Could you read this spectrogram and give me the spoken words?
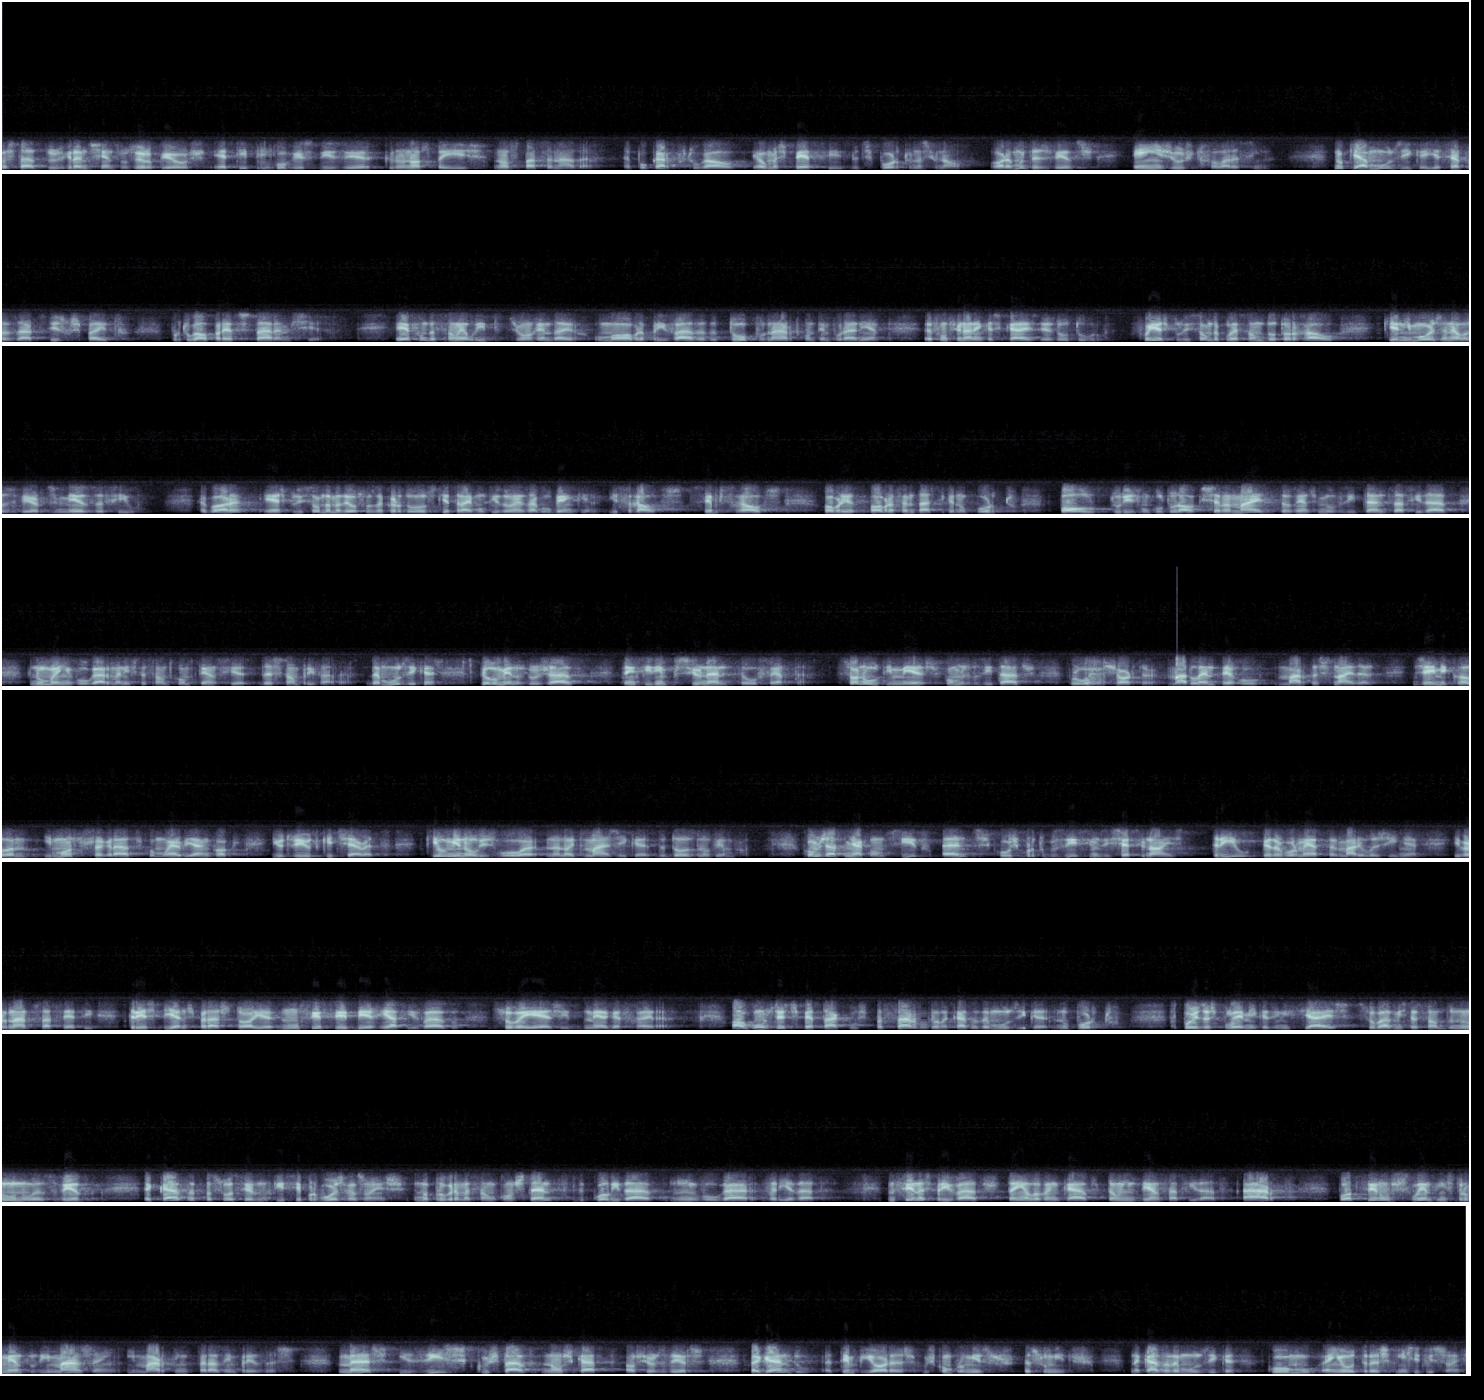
afastado dos grandes centros europeus, é típico ouvir-se dizer que no nosso país não se passa nada. Apocar Portugal é uma espécie de desporto nacional. Ora, muitas vezes é injusto falar assim. No que à música e a certas artes diz respeito, Portugal parece estar a mexer. É a Fundação Elite, de João Rendeiro, uma obra privada de topo na arte contemporânea, a funcionar em Cascais desde outubro. Foi a exposição da coleção do Dr. Rau que animou as janelas verdes meses a fio. Agora é a exposição da Amadeu Sousa Cardoso que atrai multidões à Gulbenkian. E Serralves, sempre Serralves, obra, obra fantástica no Porto, polo de turismo cultural que chama mais de 300 mil visitantes à cidade numa invulgar manifestação de competência da gestão privada. Da música, pelo menos do jazz, tem sido impressionante a oferta. Só no último mês fomos visitados por Wayne Shorter, Madeleine Perrault, Martha Schneider, Jamie Cullum e monstros sagrados como Herbie Hancock e o trio de Keith Jarrett, que iluminou Lisboa na noite mágica de 12 de novembro. Como já tinha acontecido antes com os portuguesíssimos e excepcionais trio Pedro Bormester, Mário Laginha e Bernardo Sassetti, três pianos para a história, num CCB reativado sob a égide de Mega Ferreira. Alguns destes espetáculos passaram pela Casa da Música, no Porto. Depois das polémicas iniciais, sob a administração de Nuno Azevedo, a casa passou a ser notícia por boas razões. Uma programação constante, de qualidade e invulgar variedade. Mecenas privados têm alavancado tão intensa atividade. A arte pode ser um excelente instrumento de imagem e marketing para as empresas, mas exige que o Estado não escape aos seus deveres, pagando a tempo e horas os compromissos assumidos, na Casa da Música como em outras instituições.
